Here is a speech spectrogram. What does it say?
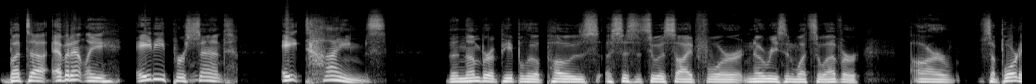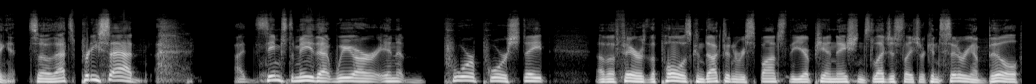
But uh, evidently, 80%, eight times the number of people who oppose assisted suicide for no reason whatsoever are supporting it. So that's pretty sad. It seems to me that we are in a poor, poor state of affairs. The poll was conducted in response to the European nation's legislature considering a bill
